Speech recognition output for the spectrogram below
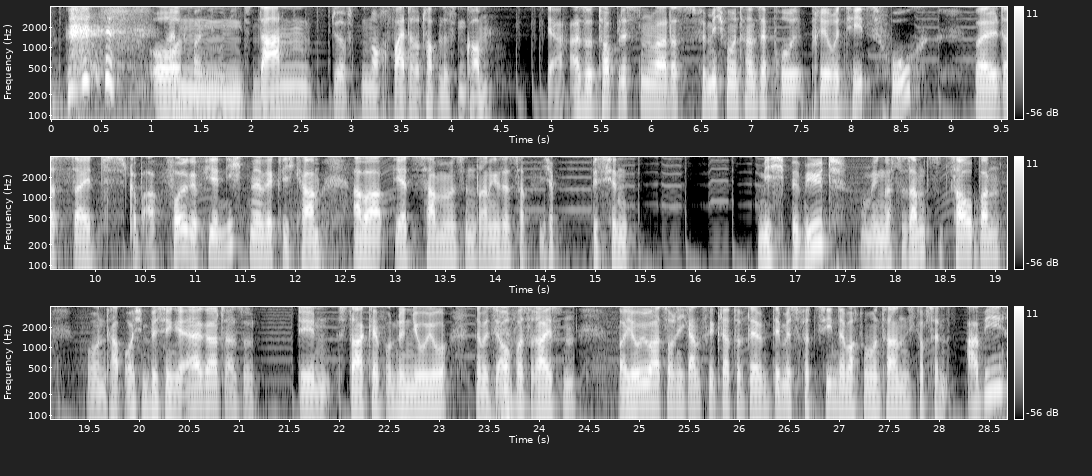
Juni. Und dann dürften noch weitere Toplisten kommen. Ja, also Top-Listen war das für mich momentan sehr prioritätshoch, weil das seit, ich glaube, ab Folge 4 nicht mehr wirklich kam. Aber jetzt haben wir uns dran gesetzt, hab, ich habe ein bisschen mich bemüht, um irgendwas zusammenzuzaubern und habe euch ein bisschen geärgert, also den Starkev und den Jojo, damit sie auch was reißen. Bei Jojo hat es auch nicht ganz geklappt, aber der, dem ist verziehen, der macht momentan, ich glaube, sein Abi.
